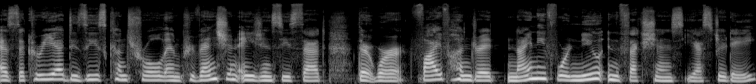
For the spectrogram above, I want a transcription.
as the Korea Disease Control and Prevention Agency said there were 594 new infections yesterday,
